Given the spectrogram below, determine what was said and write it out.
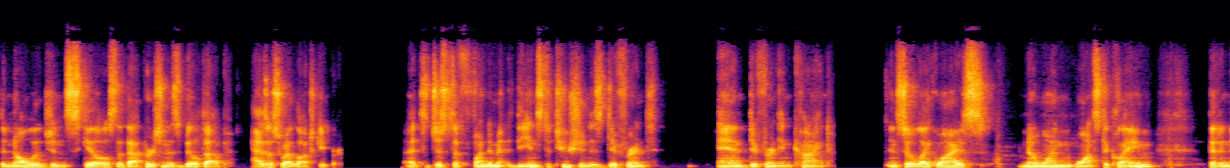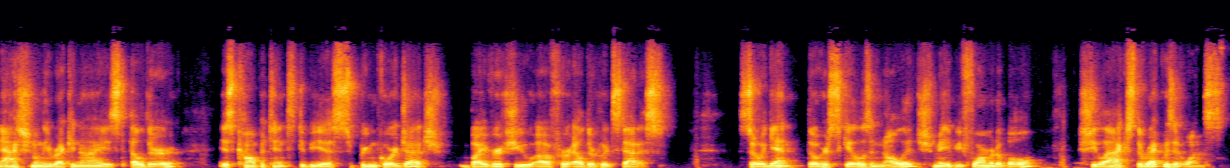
the knowledge and skills that that person has built up as a sweat lodge keeper. It's just a fundamental, the institution is different and different in kind. And so, likewise, no one wants to claim that a nationally recognized elder is competent to be a Supreme Court judge by virtue of her elderhood status. So, again, though her skills and knowledge may be formidable, she lacks the requisite ones.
